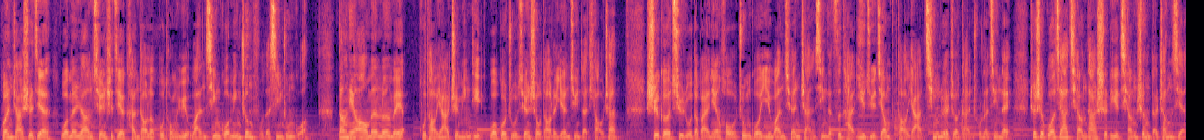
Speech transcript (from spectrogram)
观察事件，我们让全世界看到了不同于晚清国民政府的新中国。当年澳门沦为葡萄牙殖民地，我国主权受到了严峻的挑战。时隔屈辱的百年后，中国以完全崭新的姿态，一举将葡萄牙侵略者赶出了境内。这是国家强大实力强盛的彰显。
